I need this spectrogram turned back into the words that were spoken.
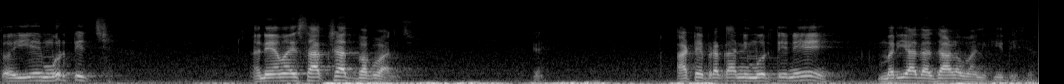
તો એ મૂર્તિ જ છે. અને એમાં સાક્ષાત ભગવાન છે. આઠે પ્રકારની મૂર્તિની મર્યાદા જાળવવાની કીધી છે.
